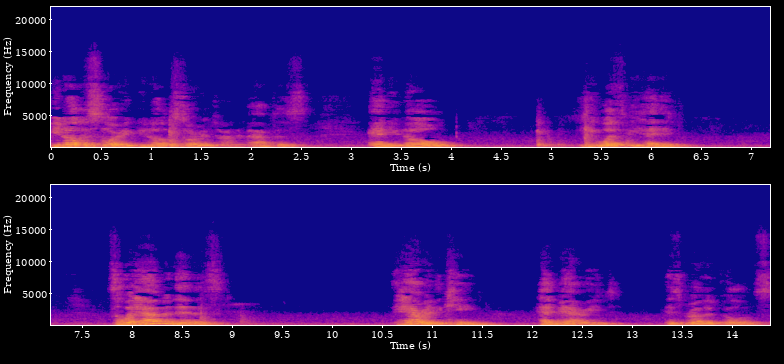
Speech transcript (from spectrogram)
You know the story. You know the story of John the Baptist. And you know he was beheaded. So what happened is, Herod the king had married his brother Philip's,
